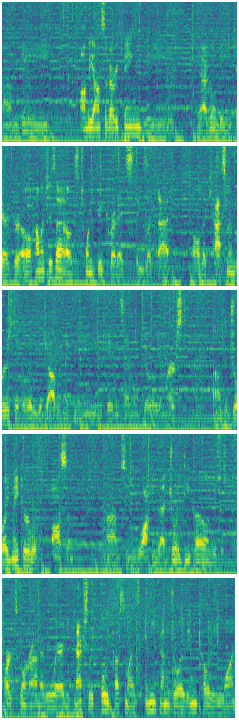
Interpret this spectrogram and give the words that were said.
Um, the ambiance of everything, the you know everyone being in character. Oh, how much is that? Oh, it's 23 credits, things like that. All the cast members did a really good job of making me and Cadence and everyone feel really immersed. Um, the droid maker was awesome. Um, so you can walk into that droid depot and there's just parts going around everywhere, and you can actually fully customize any kind of droid, any colors you want.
